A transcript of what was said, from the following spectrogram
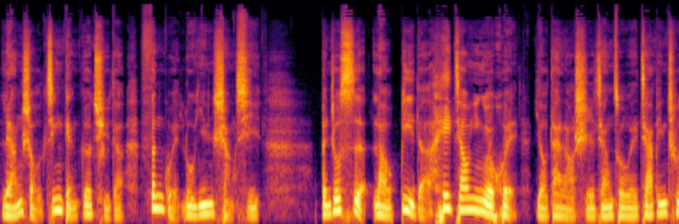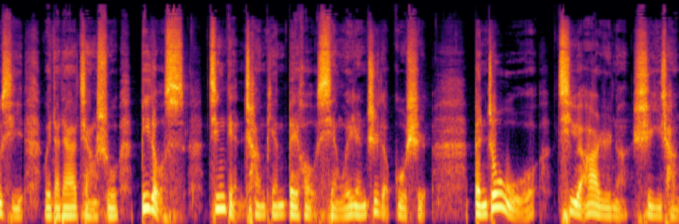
两首经典歌曲的分轨录音赏析。本周四，老毕的黑胶音乐会，有戴老师将作为嘉宾出席，为大家讲述 Beatles。经典唱片背后鲜为人知的故事。本周五，七月二日呢，是一场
